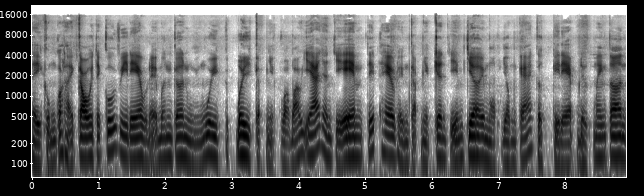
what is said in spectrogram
thì cũng có thể coi tới cuối video để bên kênh Nguyễn Quy Ruby cập nhật và báo giá cho anh chị em. Tiếp theo thì em cập nhật cho anh chị em chơi một dòng cá cực kỳ đẹp được mang tên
